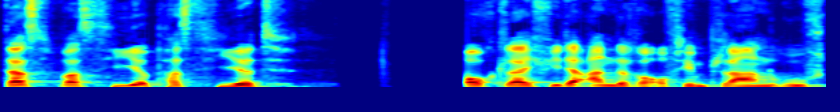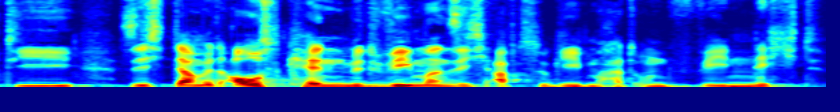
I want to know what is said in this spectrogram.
das, was hier passiert, auch gleich wieder andere auf den Plan ruft, die sich damit auskennen, mit wem man sich abzugeben hat und wen nicht.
